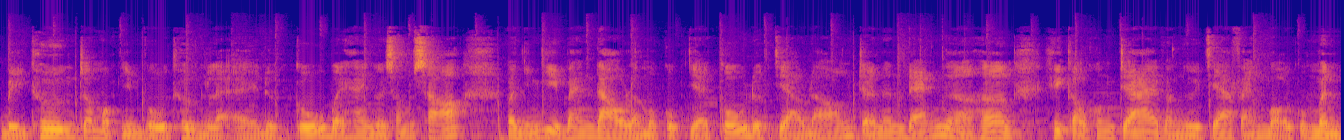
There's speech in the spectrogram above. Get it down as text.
bị thương trong một nhiệm vụ thường lệ được cứu bởi hai người sống sót và những gì ban đầu là một cuộc giải cứu được chào đón trở nên đáng ngờ hơn khi cậu con trai và người cha phản bội của mình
